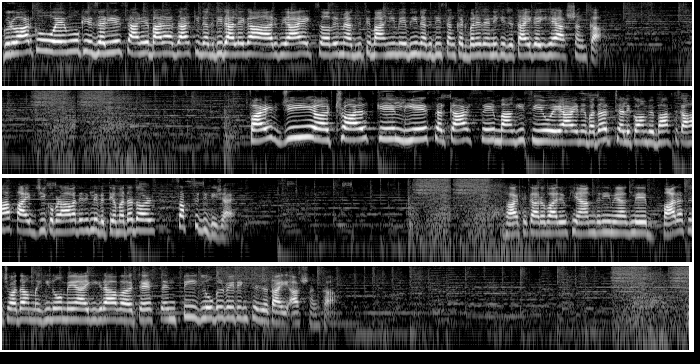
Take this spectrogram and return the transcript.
गुरुवार को ओएमओ के ज़रिए साढ़े बारह हज़ार की नकदी डालेगा आरबीआई एक सर्वे में अगली तिमाही में भी नकदी संकट बने रहने की जताई गई है आशंका। 5G ट्रायल्स के लिए सरकार से मांगी सीओएआई ने मदद। टेलीकॉम विभाग से कहा 5G को बढ़ावा देने के लिए वित्तीय मदद और सब्सिडी दी जाए। भारतीय कारोबारियों की आमदनी में अगले 12 से 14 महीनों में आएगी गिरावट। एसएनपी ग्लोबल रेटिंग से जताई आशंका।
